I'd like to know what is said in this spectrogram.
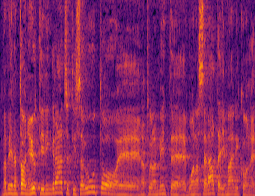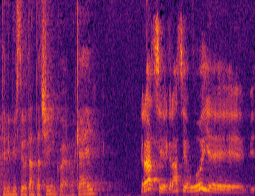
va bene Antonio, io ti ringrazio, ti saluto e naturalmente buona serata, rimani con TVB Studio 85, ok? Grazie, grazie a voi e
